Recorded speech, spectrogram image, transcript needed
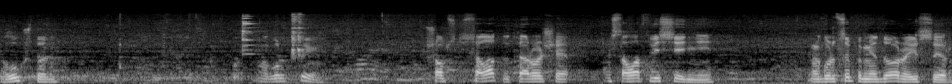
Лук, что ли? Огурцы. Шопский салат, короче, салат весенний. Огурцы, помидоры и сыр.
